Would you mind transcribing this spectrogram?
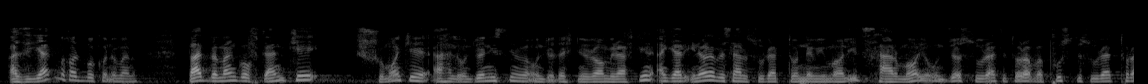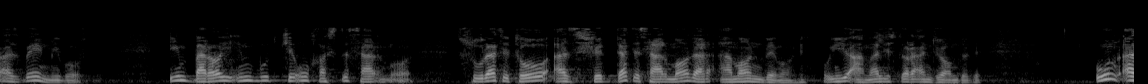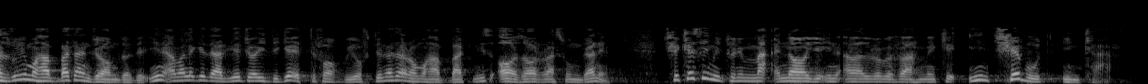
اذیت می‌خواد بکنه منو. بعد به من گفتن که شما که اهل اونجا نیستین و اونجا داشتین راه می‌رفتین اگر اینا رو به سر صورتتون نمیمالید سرمای اونجا صورت تو را و پوست صورت تو را از بین می‌برد. این برای این بود که اون خواسته سرما صورت تو از شدت سرما در امان بمانه. و خب این یه عملی داره انجام داده. اون از روی محبت انجام داده. این عمل که در یه جای دیگه اتفاق بیفته نه در محبت نیست آزار رسوندنه. چه کسی می‌تونه معنای این عمل رو بفهمه که این چه بود این کرد؟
